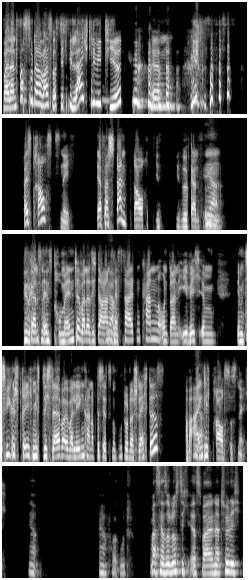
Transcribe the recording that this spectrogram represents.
Weil dann hast du da was, was dich vielleicht limitiert. ähm, weil es braucht's nicht. Der Verstand braucht die, diese ganzen, ja. diese ganzen Instrumente, weil er sich daran ja. festhalten kann und dann ewig im, im Zwiegespräch mich sich selber überlegen kann, ob das jetzt nur gut oder schlecht ist. Aber ja. eigentlich brauchst du es nicht. Ja. Ja, voll gut. Was ja so lustig ist, weil natürlich,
